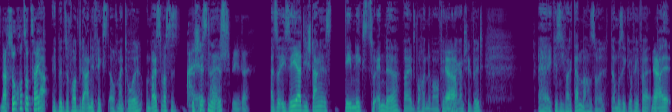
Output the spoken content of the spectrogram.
Nach so kurzer Zeit? Ja, ich bin sofort wieder angefixt auf mein Tool. Und weißt du, was das Alter, Beschissene ist? Schwede. Also ich sehe ja, die Stange ist demnächst zu Ende, weil das Wochenende war auf jeden ja. Fall ganz schön wild. Äh, ich weiß nicht, was ich dann machen soll. Da muss ich auf jeden Fall, ja, weil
